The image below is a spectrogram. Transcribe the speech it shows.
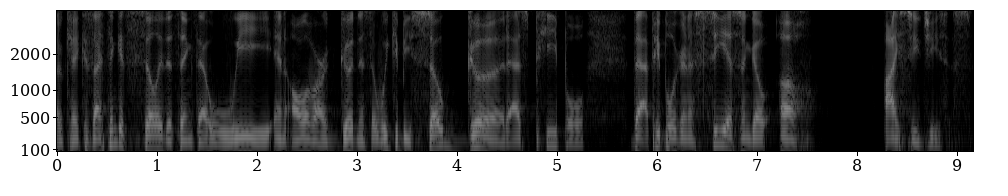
Okay, because I think it's silly to think that we, in all of our goodness, that we could be so good as people that people are going to see us and go, oh, I see Jesus.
